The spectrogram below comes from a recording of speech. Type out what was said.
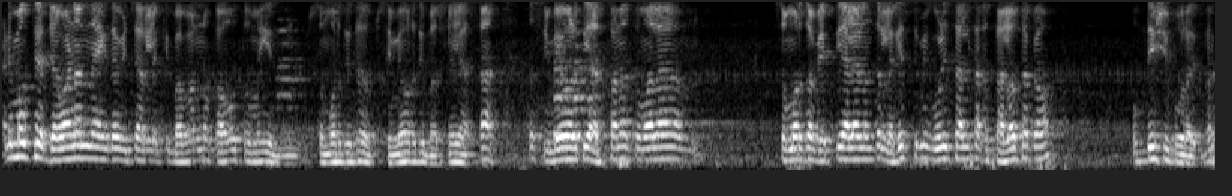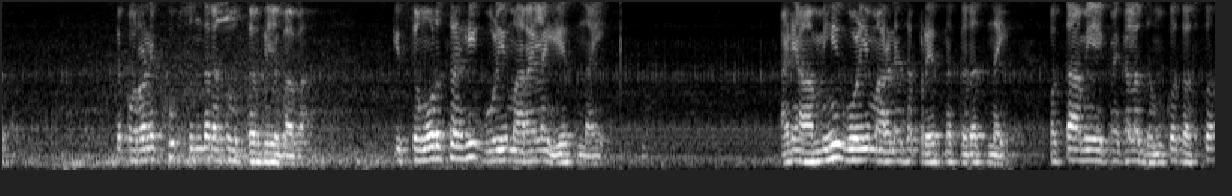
आणि मग त्या जवानांना एकदा विचारलं की बाबांनो का हो तुम्ही समोर तिथं सीमेवरती बसलेले असता तर सीमेवरती असताना तुम्हाला समोरचा व्यक्ती आल्यानंतर लगेच तुम्ही गोळी चालता चालवता का हो? उपदेशी पोर आहेत बरं त्या पोराने खूप सुंदर असं उत्तर दिलं बाबा की समोरचाही गोळी मारायला येत नाही. आणि आम्हीही गोळी मारण्याचा प्रयत्न करत नाही. फक्त आम्ही एकमेकाला धमकत असतो.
